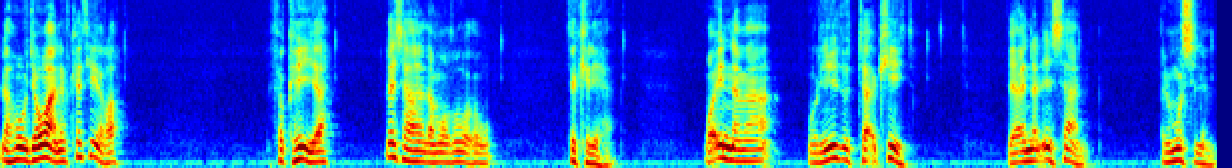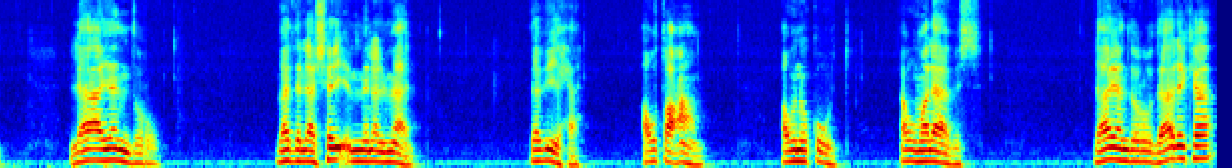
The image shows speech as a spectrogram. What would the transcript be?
له جوانب كثيرة فقهية ليس هذا موضوع ذكرها. وإنما أريد التأكيد بأن الإنسان المسلم لا ينذر بذل شيء من المال ذبيحة أو طعام أو نقود أو ملابس. لا ينذر ذلك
